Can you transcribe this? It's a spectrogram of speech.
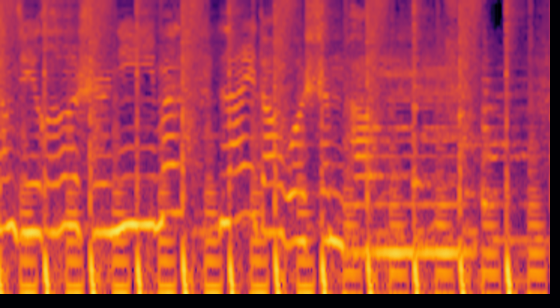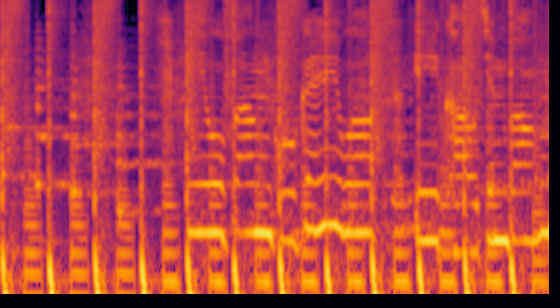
曾几何时你们来到我身旁义无反顾给我依靠肩膀。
